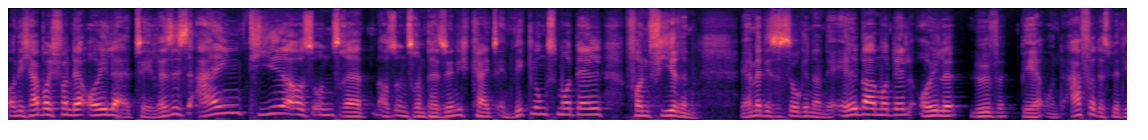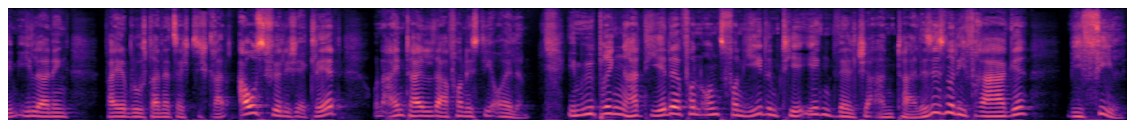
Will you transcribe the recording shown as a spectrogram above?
Und ich habe euch von der Eule erzählt. Das ist ein Tier aus, unserer, aus unserem Persönlichkeitsentwicklungsmodell von Vieren. Wir haben ja dieses sogenannte Elba-Modell, Eule, Löwe, Bär und Affe. Das wird im E-Learning Fireproof 360 Grad ausführlich erklärt und ein Teil davon ist die Eule. Im Übrigen hat jeder von uns von jedem Tier irgendwelche Anteile. Es ist nur die Frage, wie viel.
